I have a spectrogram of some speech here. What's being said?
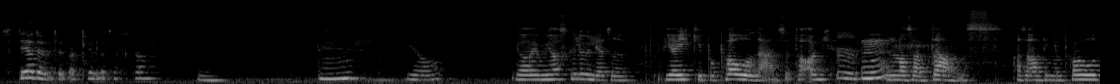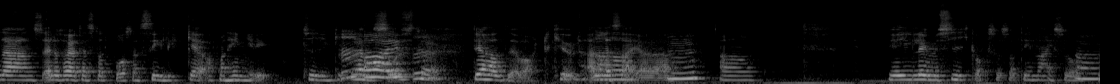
så det hade typ varit kul att testa. Mm. Ja. Ja, men jag skulle vilja typ... För jag gick ju på pole dance ett tag. Mm. Mm. Eller någon sån här dans. Alltså antingen pole dance eller så har jag testat på så här silke, att man hänger i tygremsor. Mm, Ja, just det. Det hade varit kul. Eller Ja. så här göra... Mm. Ja. Jag gillar ju musik också så att det är nice att Ja.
